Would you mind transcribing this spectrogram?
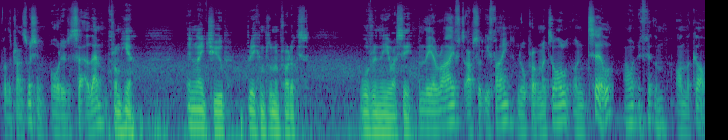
for the transmission. Ordered a set of them from here. Inline tube, brake and plumbing products over in the USA. And they arrived absolutely fine, no problem at all, until I went to fit them on the car.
